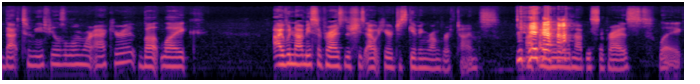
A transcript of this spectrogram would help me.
That to me feels a little more accurate, but like I would not be surprised if she's out here just giving wrong birth times. Yeah. I, I really would not be surprised. Like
